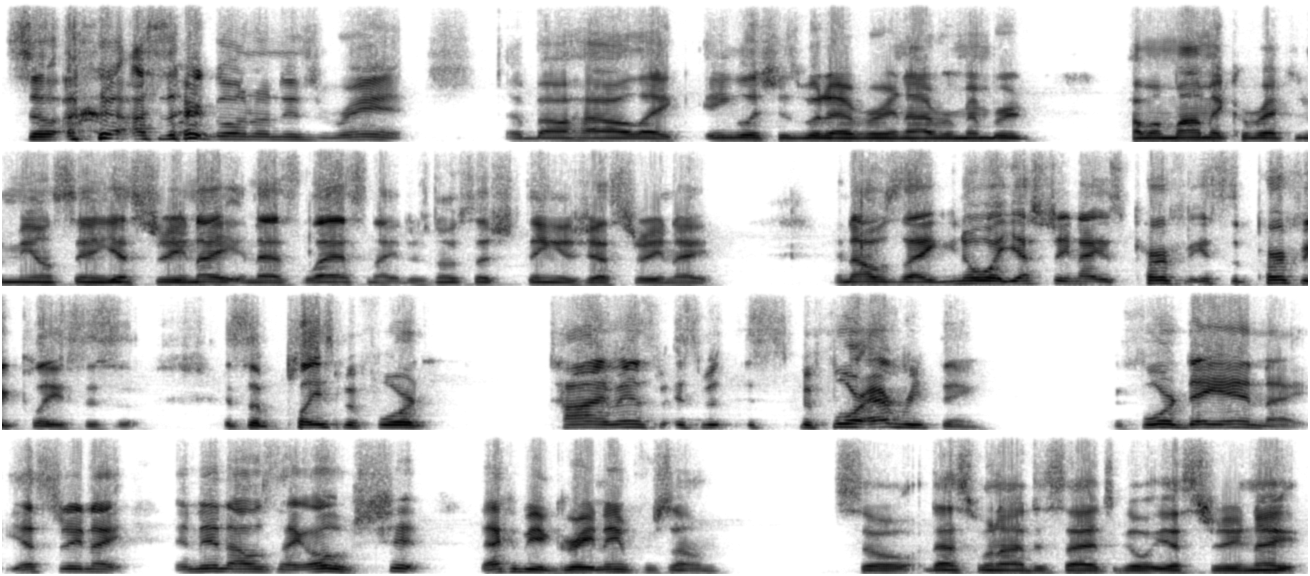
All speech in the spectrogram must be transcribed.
So i started going on this rant about how like english is whatever and i remembered how my mom had corrected me on saying yesterday night and that's last night. There's no such thing as yesterday night. And i was like you know what? Yesterday night is perfect. It's the perfect place. It's a, it's a place before time ends it's, it's before everything. Before day and night. Yesterday night. And then i was like oh shit. That could be a great name for something so that's when I decided to go yesterday night.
